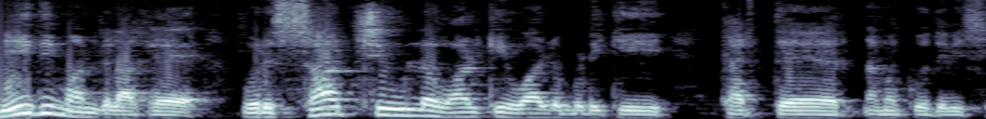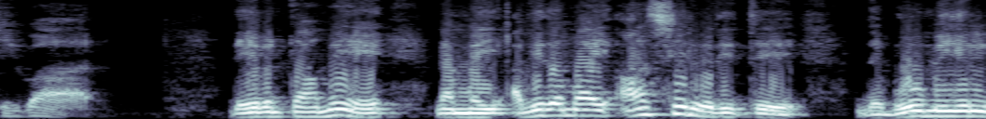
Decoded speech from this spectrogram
நீதிமான்களாக ஒரு சாட்சி உள்ள வாழ்க்கை வாழும்படிக்கு கர்த்தர் நமக்கு உதவி செய்வார். தேவன் தாமே நம்மை அவிதமாய் ஆசீர்வதித்து இந்த பூமியில்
